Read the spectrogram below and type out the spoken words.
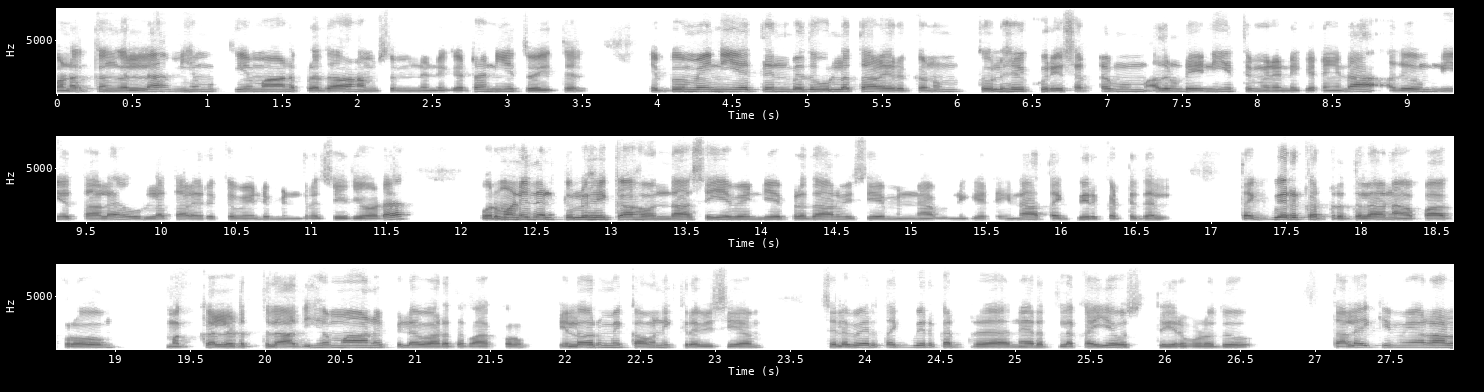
வணக்கங்கள்ல மிக முக்கியமான பிரதான அம்சம் என்னன்னு கேட்டா நீயத்து வைத்தல். எப்பவுமே நீயத்து என்பது உள்ளத்தால் இருக்கணும் தொழுகைக்குரிய சட்டமும் அதனுடைய நீயத்தும் என்னன்னு கேட்டீங்கன்னா அதுவும் நீயத்தால உள்ளத்தால் இருக்க வேண்டும் என்கிற செய்தியோட ஒரு மனிதன் தொழுகைக்காக வந்தா செய்ய வேண்டிய பிரதான விஷயம் என்ன அப்படின்னு கேட்டீங்கன்னா தக்பீர் கட்டுதல். தக்பீர் கட்டுறதுல நாங்க பாக்குறோம் மக்கள் இடத்துல அதிகமான பிழை வரதை பாக்குறோம். எல்லாருமே கவனிக்கிற விஷயம் சில பேர் தக்பீர் கட்டுற நேரத்துல கையை வசுத்துகிற பொழுது தலைக்கு மேலால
